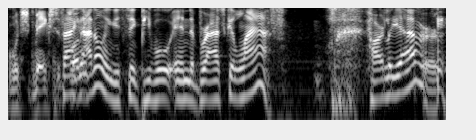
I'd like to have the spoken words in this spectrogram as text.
Which makes In it fact, funny? I don't even think people in Nebraska laugh. Hardly ever.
